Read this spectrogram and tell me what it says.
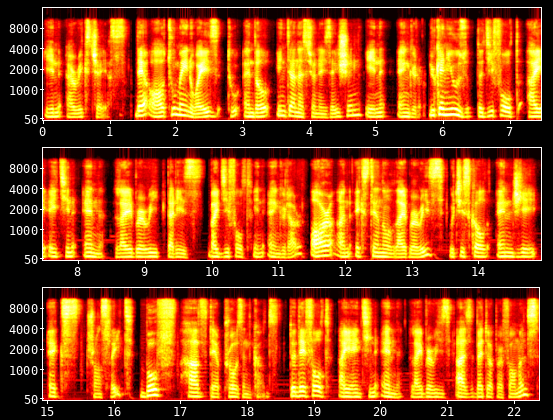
in RxJS. There are two main ways to handle internationalization in Angular. You can use the default i18n library that is by default in Angular or an external libraries which is called ngx translate. Both have their pros and cons. The default i18n libraries has better performance,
